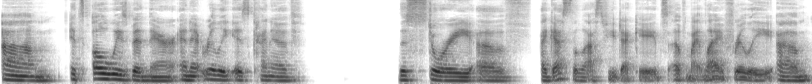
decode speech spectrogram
um, it's always been there. And it really is kind of the story of, I guess, the last few decades of my life, really, um,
